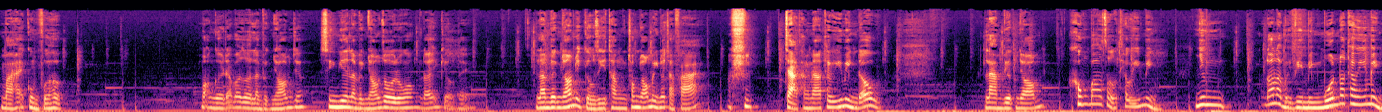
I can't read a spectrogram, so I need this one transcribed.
mà hãy cùng phối hợp. Mọi người đã bao giờ làm việc nhóm chưa? Sinh viên làm việc nhóm rồi đúng không? Đấy, kiểu thế. Làm việc nhóm thì kiểu gì thằng trong nhóm mình nó chả phá. chả thằng nào theo ý mình đâu. Làm việc nhóm không bao giờ theo ý mình nhưng đó là bởi vì mình muốn nó theo ý mình.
